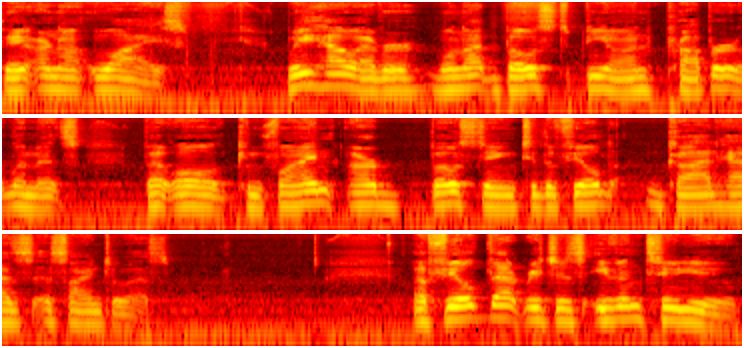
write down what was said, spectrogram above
they are not wise we, however, will not boast beyond proper limits, but will confine our boasting to the field God has assigned to us. A field that reaches even to you.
